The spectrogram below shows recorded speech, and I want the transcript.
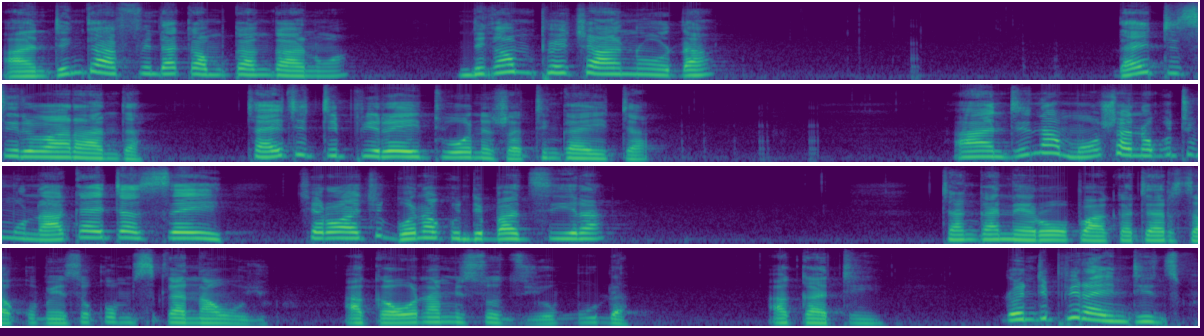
handingafi ndakamukanganwa. Ndingamupe chaanoda. Dai tisiri varanda taiti tipirei tione zvatingaita. Handina mhosva nokuti munhu akaita sei chero achigona kundibatsira. Tanga neropa akatarisa kumeso kwomusikana uyu akaona misodzi yobuda. Akati dondipirai ndinzwi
